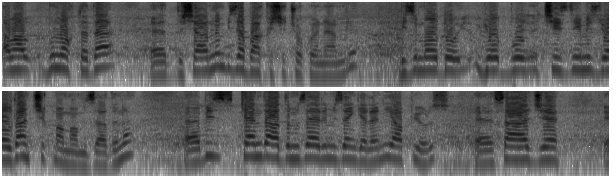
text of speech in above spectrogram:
Ama bu noktada ee, dışarının bize bakışı çok önemli. Bizim o do- yo- bu çizdiğimiz yoldan çıkmamamız adına biz kendi adımıza elimizden geleni yapıyoruz. Ee, sadece e,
